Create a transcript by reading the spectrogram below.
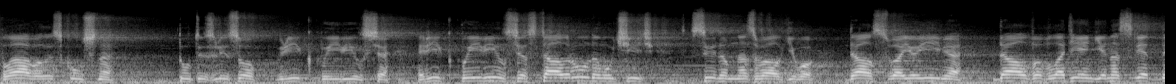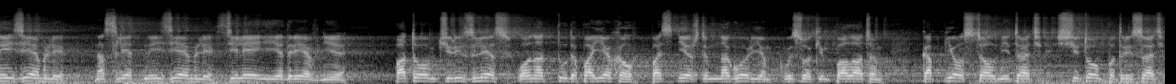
плавал искусно. Тут из лесов Рик появился. Рик появился, стал рунам учить. Сыном назвал его, дал свое имя, дал во владенье наследные земли, наследные земли, селения древние. Потом через лес он оттуда поехал по снежным нагорьям к высоким палатам. Копье стал метать, щитом потрясать,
